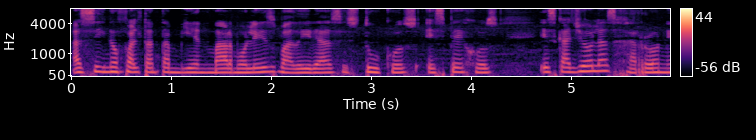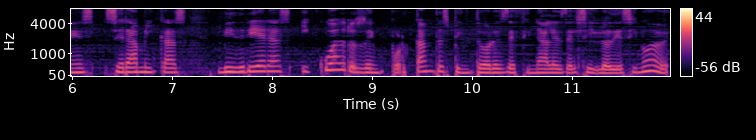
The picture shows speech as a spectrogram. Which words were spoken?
Así no faltan también mármoles, maderas, estucos, espejos, escayolas, jarrones, cerámicas, vidrieras y cuadros de importantes pintores de finales del siglo XIX.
